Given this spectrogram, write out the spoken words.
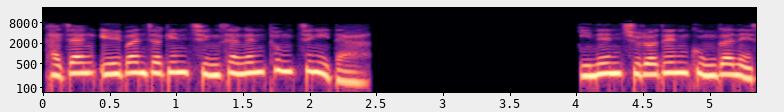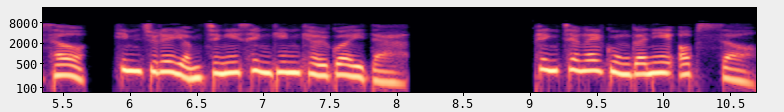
가장 일반적인 증상은 통증이다. 이는 줄어든 공간에서 힘줄의 염증이 생긴 결과이다. 팽창할 공간이 없어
